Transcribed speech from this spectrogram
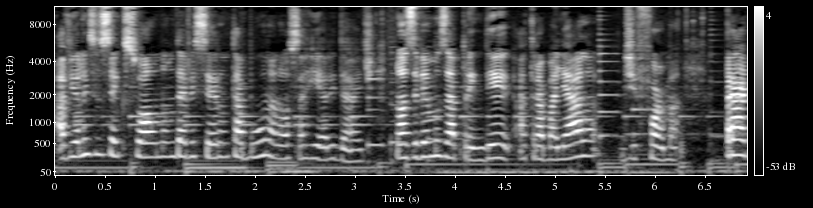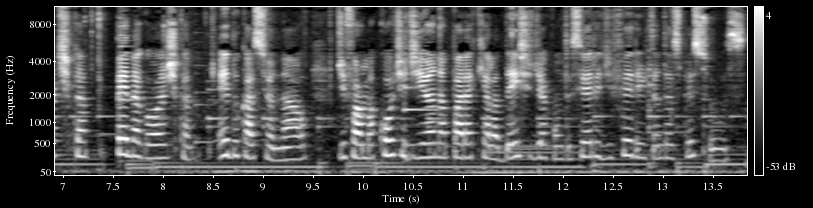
a violência sexual não deve ser um tabu na nossa realidade. Nós devemos aprender a trabalhá-la de forma prática, pedagógica, educacional, de forma cotidiana para que ela deixe de acontecer e de ferir tantas pessoas.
